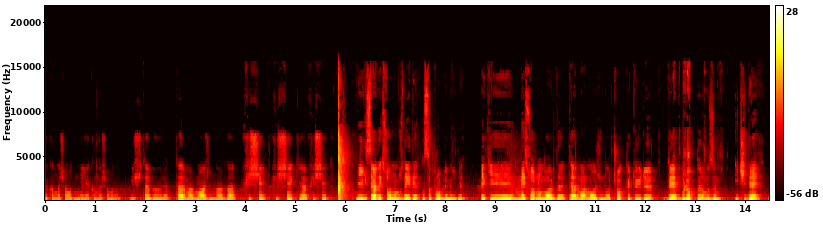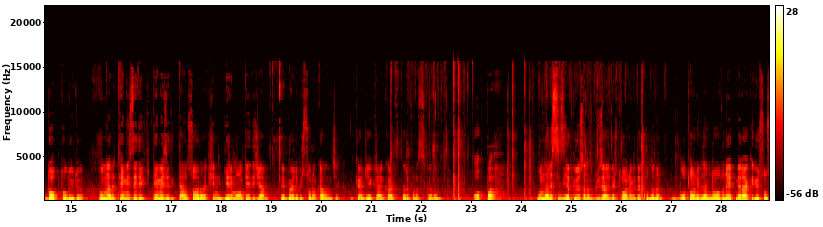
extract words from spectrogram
Yakınlaşamadım. Niye yakınlaşamadım? İşte böyle. Termal macunlarda fişek. Fişek ya fişek. Bilgisayardaki sorunumuz neydi? Isı problemiydi. Peki ne sorunum vardı? Termal macunlar çok kötüydü ve bloklarımızın içi de dop doluydu. Bunları temizledik. Temizledikten sonra şimdi geri monte edeceğim ve böyle bir sorun kalmayacak. İlk önce ekran kartı tarafına sıkalım. Hoppa. Bunları siz yapıyorsanız güzel bir tornavida kullanın. Bu tornavidanın ne olduğunu hep merak ediyorsunuz.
